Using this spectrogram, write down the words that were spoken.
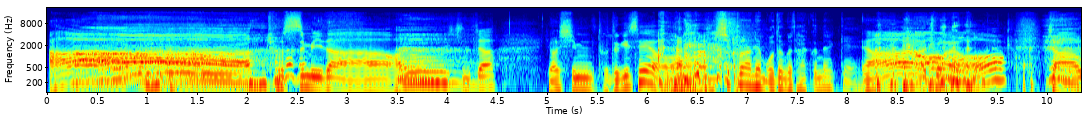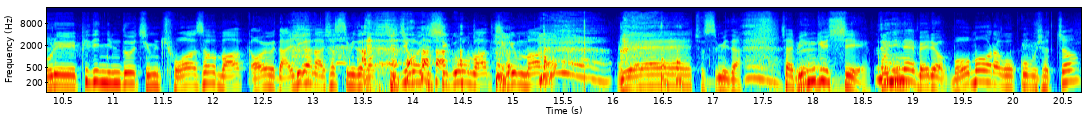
아, 좋습니다. 아유, 진짜 여심 도둑이세요. 10분 안에 모든 거 다 끝낼게. 야, 좋아요. 자, 우리 피디님도 지금 좋아서 막, 어유 난리가 나셨습니다. 막 뒤집어지시고, 막 지금 막. 예, 좋습니다. 자, 민규 씨, 본인의 매력, 뭐뭐라고 꼽으셨죠?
